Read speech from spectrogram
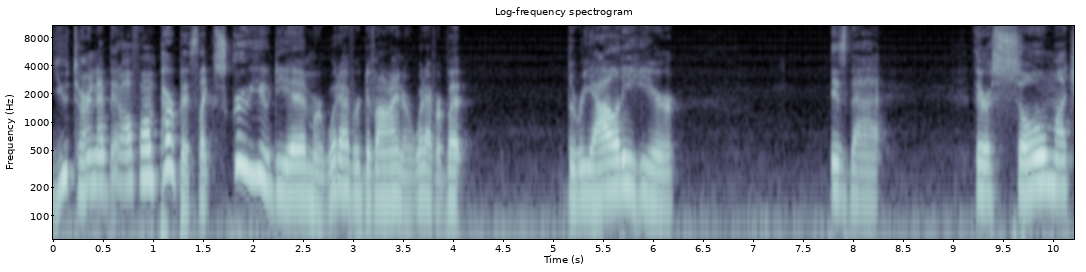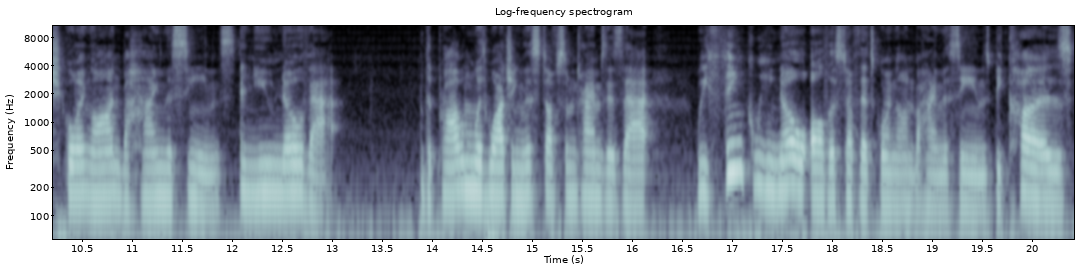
you turned that bit off on purpose, like screw you, DM, or whatever, divine, or whatever. But the reality here is that there's so much going on behind the scenes, and you know that. The problem with watching this stuff sometimes is that we think we know all the stuff that's going on behind the scenes because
